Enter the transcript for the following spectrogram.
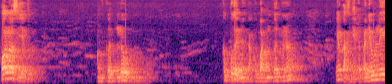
Polos je. Angkat lu kepen aku bang ke mana ខ្ញុំក៏និយាយទៅបញ្ញូលា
